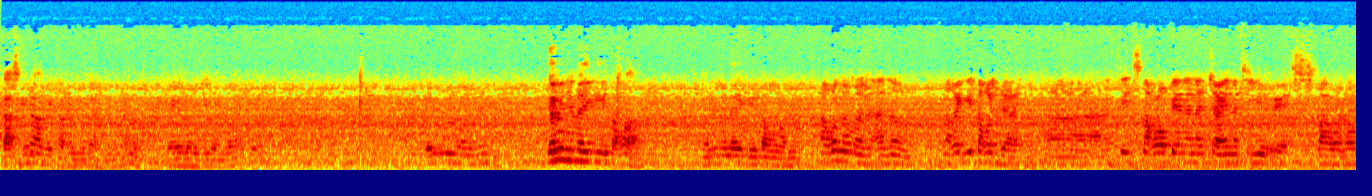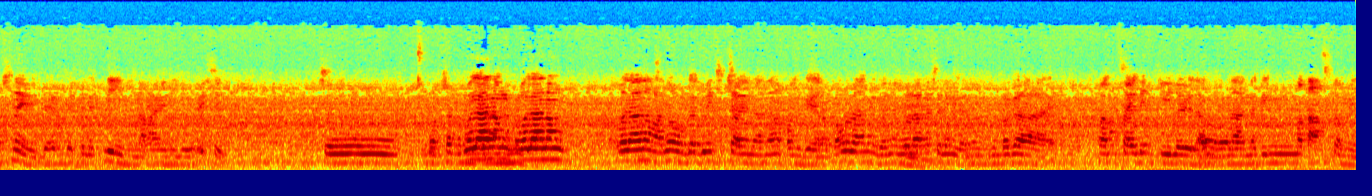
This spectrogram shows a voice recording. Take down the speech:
Tapos ginamit na rin nila. Yung ano, biological warfare. Ganun yung ano yun. Ganun yung nakikita ko ah. Ganun yung nakikita ko ano. Ako naman, ano, nakikita ko dyan, ah, since nakopya na ng China si US, powerhouse na eh, definitely, hindi na kaya ni US eh. So, wala nang, wala nang, wala nang ano, gagawin sa China na panggera pa, wala nang ganun, wala na silang ganun. Kumbaga, parang silent killer lang, Oo. na naging mataas kami.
